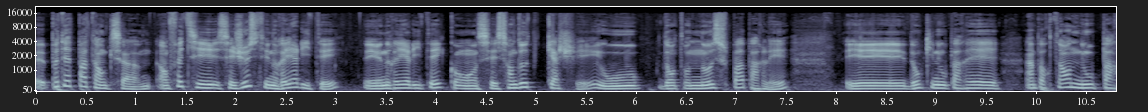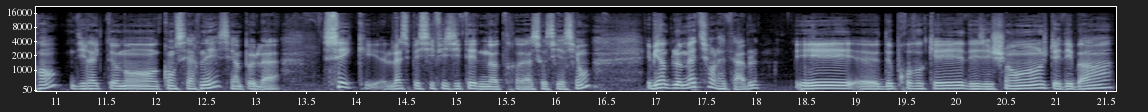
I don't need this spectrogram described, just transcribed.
peut-être pas tant que ça. En fait, c'est juste une réalité et une réalité qu'on s'est sans doute cachée ou dont on n'ose pas parler. Et donc, il nous paraît important, nous parents directement concernés, c'est un peu la, c'est la spécificité de notre association, eh bien de le mettre sur la table et euh, de provoquer des échanges, des débats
